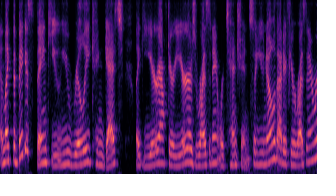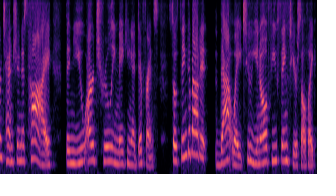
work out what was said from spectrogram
And like the biggest thank you you really can get like year after year is resident retention. So you know that if your resident retention is high then you are truly making a difference. So think about it that way too. You know if you think to yourself like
